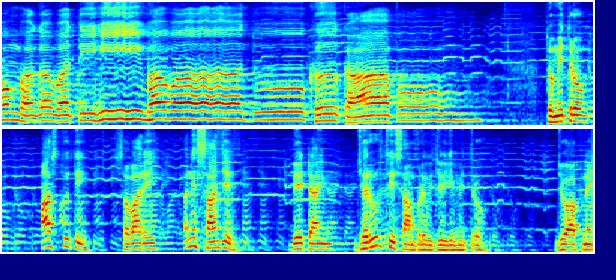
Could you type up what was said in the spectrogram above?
ઓમ ભગવતી ભવ દુઃખ કાપો તો મિત્રો આ સ્તુતિ સવારે અને સાંજે બે ટાઈમ જરૂરથી સાંભળવી જોઈએ મિત્રો જો આપને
